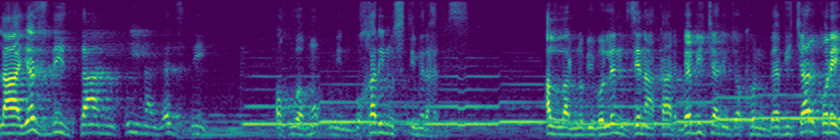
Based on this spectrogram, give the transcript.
লা ইয়াজনি জানি হিনা ইয়াজনি ওহুয়া মুমিন, বুখারী, মুসলিমের হাদিস। আল্লাহর নবী বলেন, জেনাকার ব্যবিচারী যখন ব্যবিচার করে,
